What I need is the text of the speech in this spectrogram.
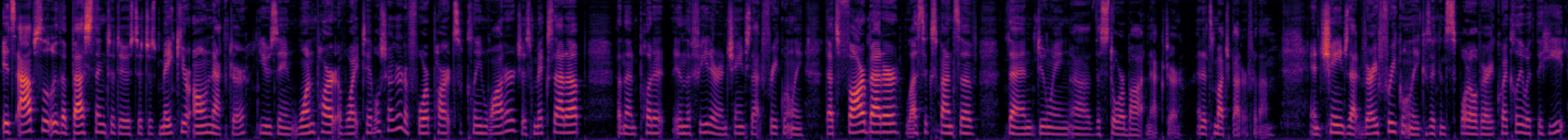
It's absolutely the best thing to do is to just make your own nectar using one part of white table sugar to four parts of clean water. Just mix that up and then put it in the feeder and change that frequently. That's far better, less expensive than doing uh, the store bought nectar, and it's much better for them. And change that very frequently because it can spoil very quickly with the heat.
